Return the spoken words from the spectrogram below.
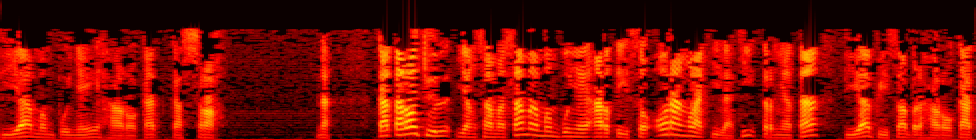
dia mempunyai harokat kasrah. Nah, kata rojul yang sama-sama mempunyai arti seorang laki-laki ternyata dia bisa berharokat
